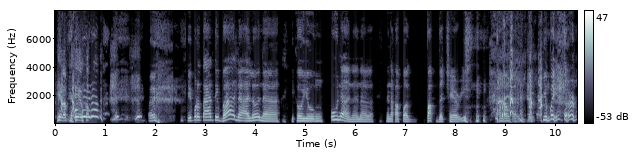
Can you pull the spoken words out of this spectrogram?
Hirap na hirap. importante ba na ano na ikaw yung una na na, na nakapag pop the cherry? Tama ba? Yung ba yung term?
